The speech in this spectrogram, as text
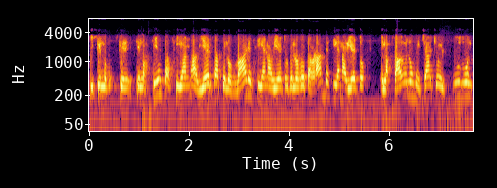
y que, que, las fiestas sigan abiertas, que los bares sigan abiertos, que los restaurantes sigan abiertos, el asado de los muchachos, el fútbol.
